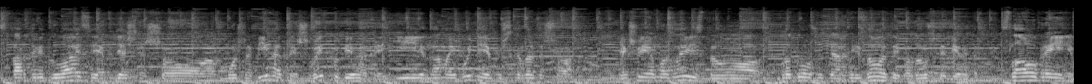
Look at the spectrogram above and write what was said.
старти відбуваються. Я вдячний, що можна бігати, швидко бігати. І на майбутнє я хочу сказати, що якщо є можливість, то продовжуйте організовувати і продовжуйте бігати. Слава Україні!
